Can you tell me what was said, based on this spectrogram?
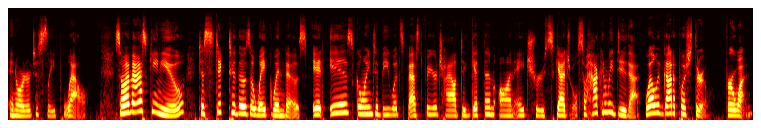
in order to sleep well. So I'm asking you to stick to those awake windows. It is going to be what's best for your child to get them on a true schedule. So, how can we do that? Well, we've got to push through for one.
